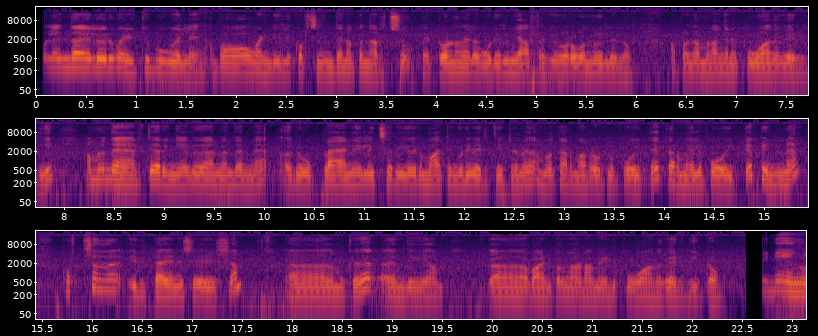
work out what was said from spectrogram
അപ്പോൾ എന്തായാലും ഒരു വഴിക്ക് പോവല്ലേ? അപ്പോൾ വണ്ടിയിൽ കുറച്ച് ഇന്ധനമൊക്കെ നിറച്ചു. പെട്രോളിന് വില കൂടിയാലും യാത്രയ്ക്ക് കുറവൊന്നുമില്ലല്ലോ. അപ്പോൾ നമ്മൾ അങ്ങനെ പോവാന്ന് കരുതി. നമ്മൾ നേരത്തെ ഇറങ്ങിയത് കാരണം തന്നെ ഒരു പ്ലാനിൽ ചെറിയൊരു മാറ്റം കൂടി വരുത്തിയിട്ടുണ്ട്. നമ്മൾ കർമ്മ റോഡിൽ പോയിട്ട് കർമ്മയിൽ പോയിട്ട് പിന്നെ കുറച്ചൊന്ന് ഇരുട്ടായതിന് ശേഷം നമുക്ക് എന്ത് ചെയ്യാം? വാണിപ്പം കാണാൻ വേണ്ടി പോവാന്ന് കരുതിയിട്ടോ പിന്നെ ഞങ്ങൾ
